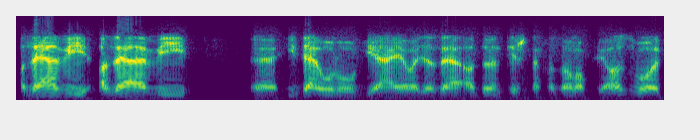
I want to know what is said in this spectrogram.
Az elvi, az elvi ideológiája, vagy az, a döntésnek az alapja az volt,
